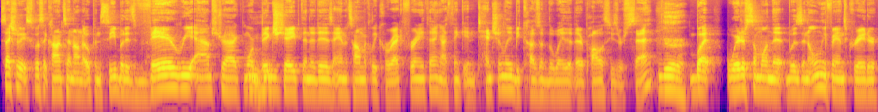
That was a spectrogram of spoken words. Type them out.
sexually explicit content on OpenSea, but it's very abstract, more big shape than it is anatomically correct for anything. I think intentionally because of the way that their policies are set. Yeah. But where does someone that was an OnlyFans creator,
